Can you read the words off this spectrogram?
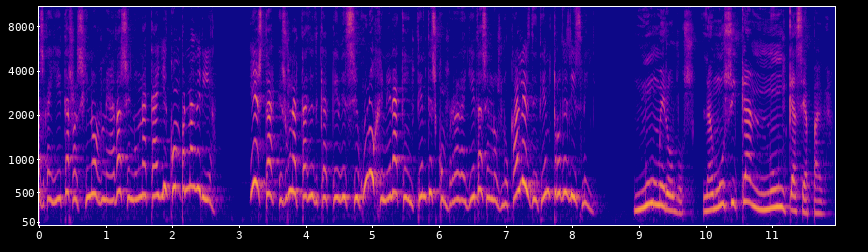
las galletas recién horneadas en una calle con panadería. Esta es una táctica que de seguro genera que intentes comprar galletas en los locales de dentro de Disney. Número 2. La música nunca se apaga.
